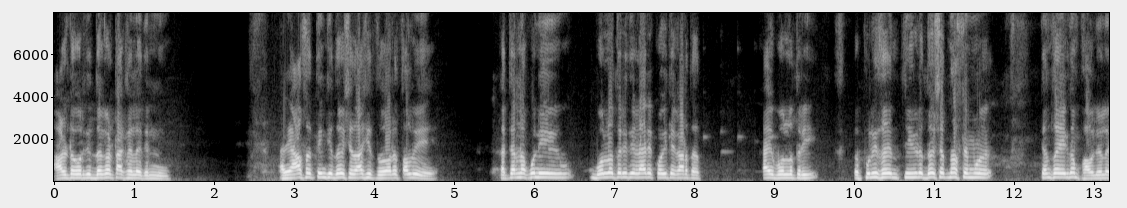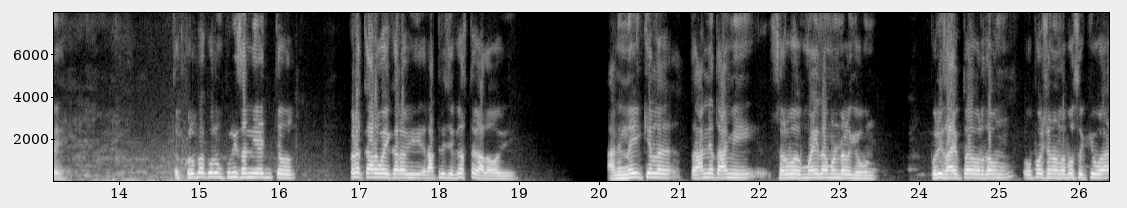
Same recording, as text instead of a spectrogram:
आल्टोवरती दगड टाकलेला आहे त्यांनी. आणि असं त्यांची दहशत अशी जोरात चालू आहे. का त्यांना कोणी बोललं तरी ते डायरेक्ट कोयते काढतात. काही बोललं तरी पोलिसांची इकडे दहशत नसल्यामुळं त्यांचं एकदम फावलेलं आहे. तर कृपा करून पोलिसांनी यांच्यावर कडक कारवाई करावी रात्रीची गस्त घालावावी आणि नाही केलं तर अन्यथा आम्ही सर्व महिला मंडळ घेऊन पोलीस आयुक्तावर जाऊन उपोषणाला बसू किंवा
